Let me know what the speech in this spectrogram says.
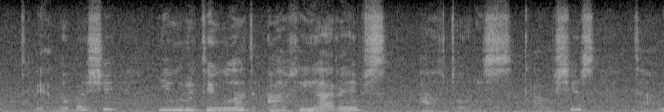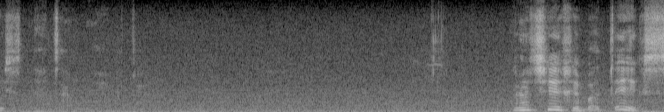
მთლიანობაში იურიდიულად აღიარებს ავტორის კავშირს თავის რაც შეეხება ტექსტს,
